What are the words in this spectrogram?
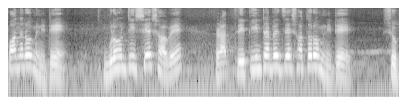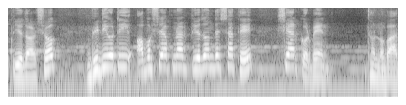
পনেরো মিনিটে। গ্রহণটি শেষ হবে রাত্রি তিনটা বেজে সতেরো মিনিটে। সুপ্রিয় দর্শক, ভিডিওটি অবশ্যই আপনার প্রিয়জনদের সাথে শেয়ার করবেন। ধন্যবাদ।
